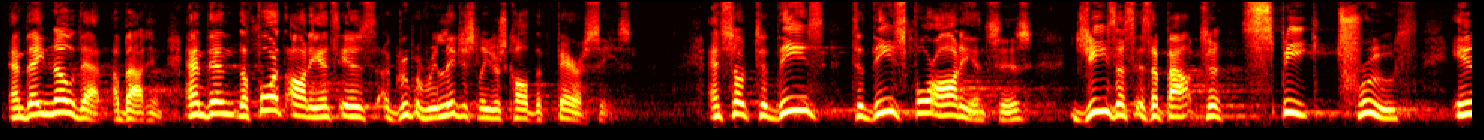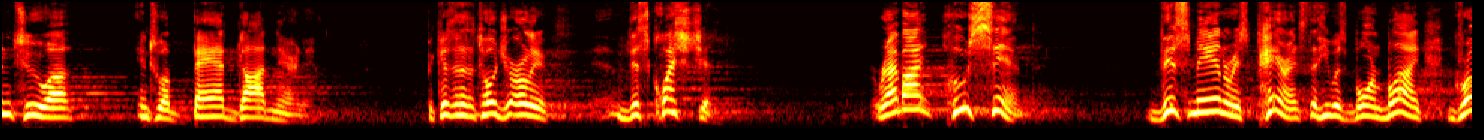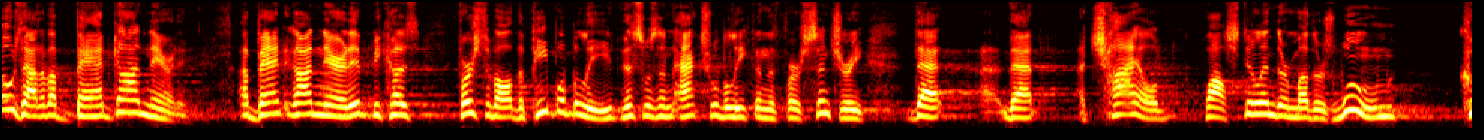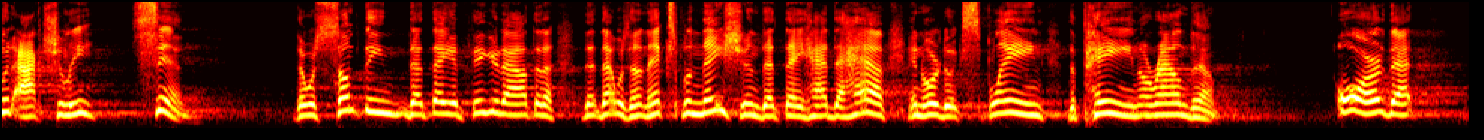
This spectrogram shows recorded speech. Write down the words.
And they know that about him. And then the fourth audience is a group of religious leaders called the Pharisees. And so to these, to these four audiences, Jesus is about to speak truth into a, into a bad God narrative. Because as I told you earlier, this question, Rabbi, who sinned? This man or his parents that he was born blind grows out of a bad God narrative. A bad God narrative because, first of all, the people believed, this was an actual belief in the first century, that, uh, that a child, while still in their mother's womb, could actually sin. There was something that they had figured out that, uh, that that was an explanation that they had to have in order to explain the pain around them. Or that,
